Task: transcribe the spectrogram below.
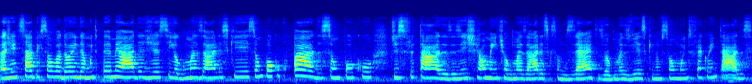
a gente sabe que Salvador ainda é muito permeada de, assim, algumas áreas que são pouco ocupadas, são pouco desfrutadas. Existe realmente algumas áreas que são desertas, algumas vias que não são muito frequentadas.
